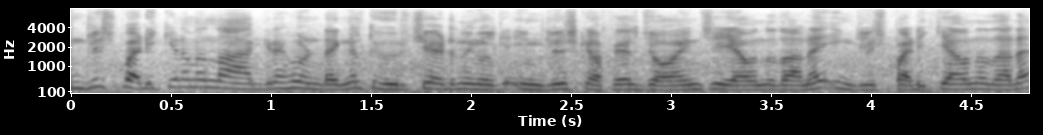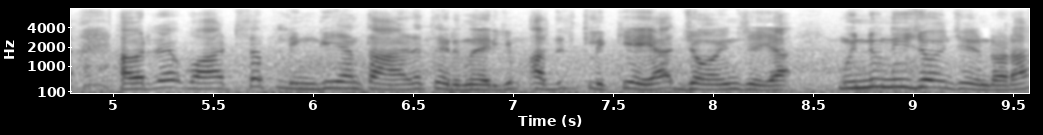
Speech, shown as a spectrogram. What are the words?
ഇംഗ്ലീഷ് പഠിക്കണമെന്ന് ആഗ്രഹം ഉണ്ടെങ്കിൽ തീർച്ചയായിട്ടും നിങ്ങൾക്ക് ഇംഗ്ലീഷ് കഫേൽ ജോയിൻ ചെയ്യാവുന്നതാണ് ഇംഗ്ലീഷ് പഠിക്കാവുന്നതാണ്. അവരുടെ വാട്സപ്പ് ലിങ്ക് ഞാൻ താഴെ തരുന്നതായിരിക്കും. അതിൽ ക്ലിക്ക് ചെയ്യുക ജോയിൻ ചെയ്യുക. മുന്നു നീ ജോയിൻ ചെയ്യണ്ടോടാ?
